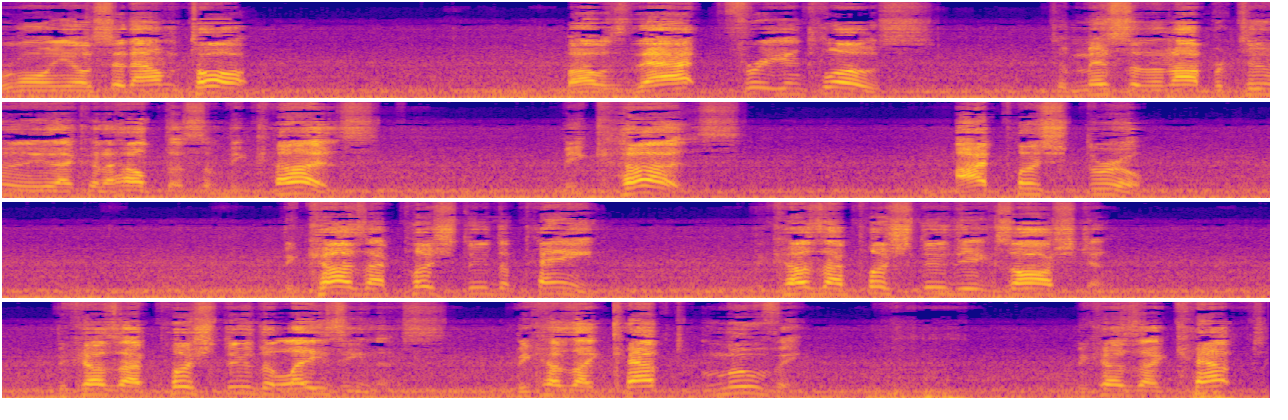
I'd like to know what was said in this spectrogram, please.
We're going you know sit down and talk. But I was that freaking close to missing an opportunity that could have helped us. And because, because I pushed through, because I pushed through the pain, because I pushed through the exhaustion, because I pushed through the laziness, because I kept moving, because I kept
